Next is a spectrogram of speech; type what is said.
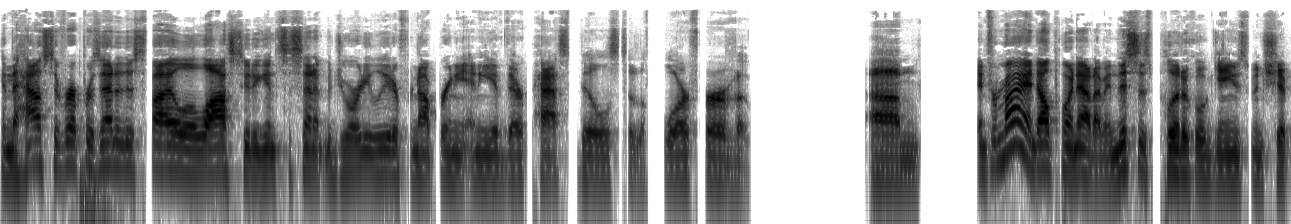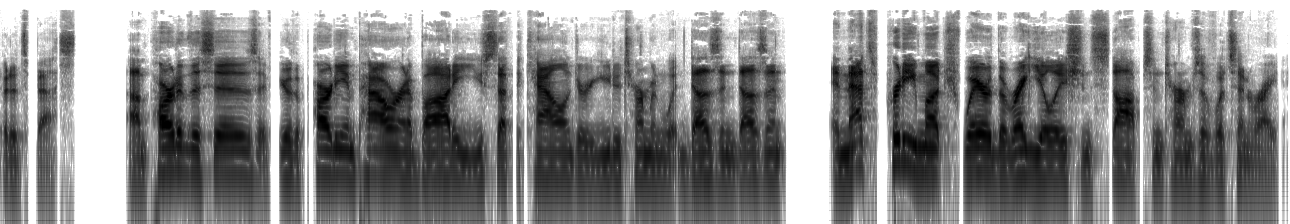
Can the House of Representatives file a lawsuit against the Senate Majority Leader for not bringing any of their passed bills to the floor for a vote? Um, and from my end, I'll point out, I mean, this is political gamesmanship at its best. Um, part of this is if you're the party in power in a body, you set the calendar, you determine what does and doesn't. And that's pretty much where the regulation stops in terms of what's in writing.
